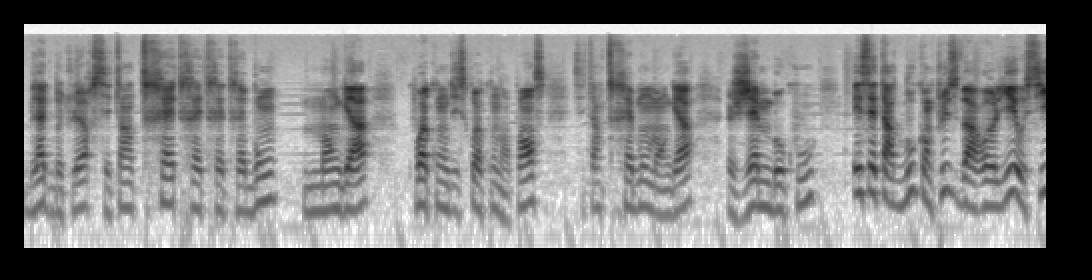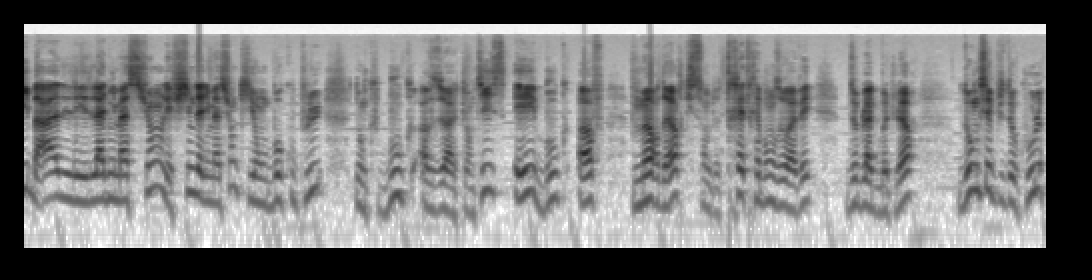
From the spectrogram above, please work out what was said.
Black Butler, c'est un très très très très bon manga. Quoi qu'on dise, quoi qu'on en pense, c'est un très bon manga. J'aime beaucoup. Et cet artbook en plus va relier aussi bah, l'animation, les, films d'animation qui ont beaucoup plu, donc Book of the Atlantis et Book of Murder, qui sont de très très bons OAV de Black Butler. Donc c'est plutôt cool.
